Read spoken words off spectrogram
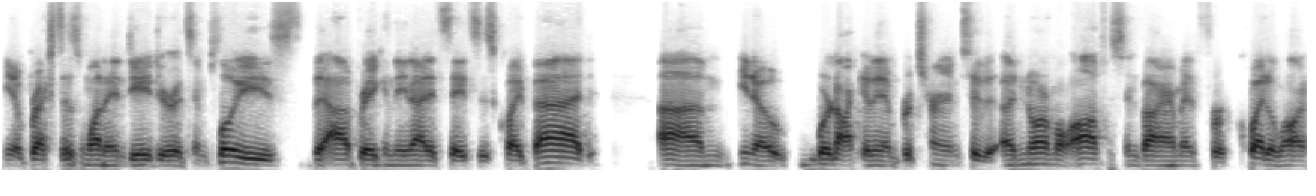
you know Brex doesn't want to endanger its employees. The outbreak in the United States is quite bad um, you know, we're not going to return to a normal office environment for quite a long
